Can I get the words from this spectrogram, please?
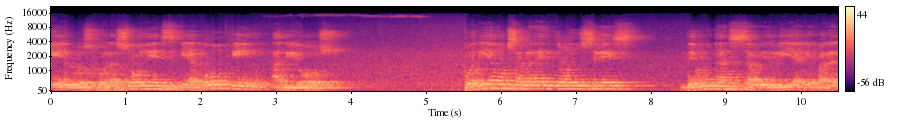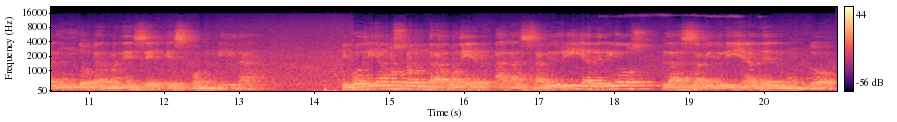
en los corazones que acogen a Dios. Podríamos hablar entonces de una sabiduría que para el mundo permanece escondida. Y podríamos contraponer a la sabiduría de Dios la sabiduría del mundo.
